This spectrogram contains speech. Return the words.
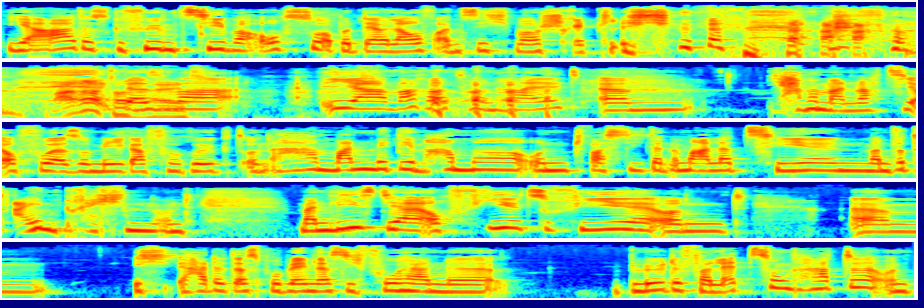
Ja, das Gefühl im Ziel war auch so, aber der Lauf an sich war schrecklich. also, Marathon das halt. war ja Marathon halt. Ähm, ja, aber man macht sich auch vorher so mega verrückt und ah, Mann mit dem Hammer und was die dann immer alle erzählen, man wird einbrechen und man liest ja auch viel zu viel und ähm, ich hatte das Problem, dass ich vorher eine blöde Verletzung hatte und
